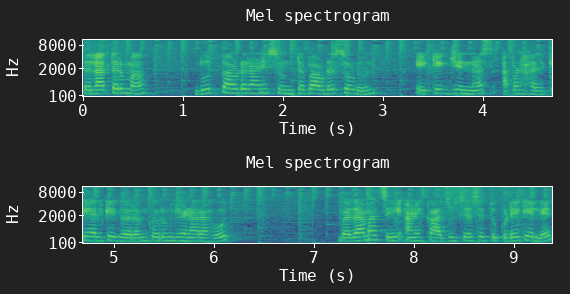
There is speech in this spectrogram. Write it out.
चला तर मग दूध पावडर आणि सुंठ पावडर सोडून एक एक जिन्नस आपण हलके हलके गरम करून घेणार आहोत. बदामाचे आणि काजूचे असे तुकडे केलेत.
